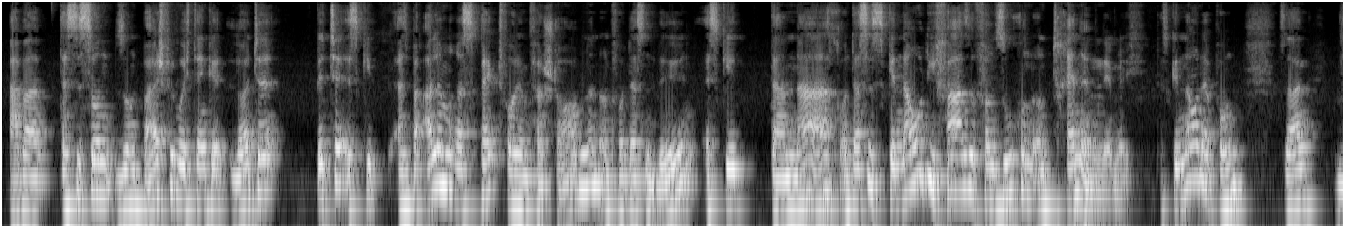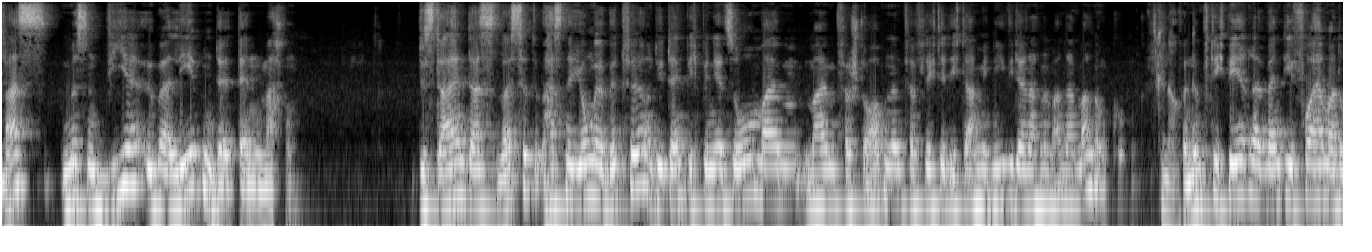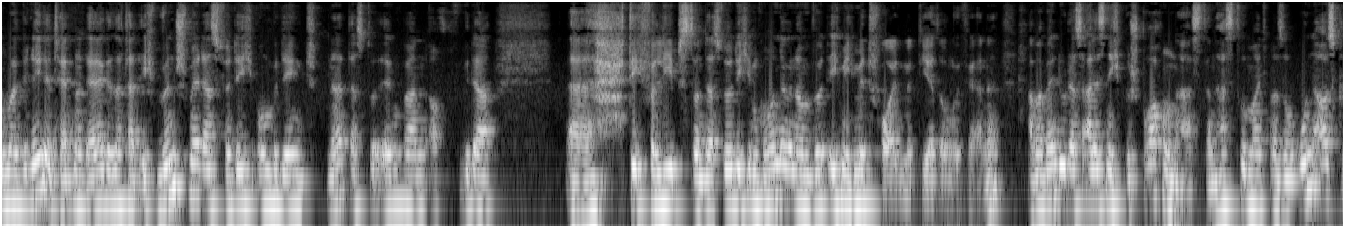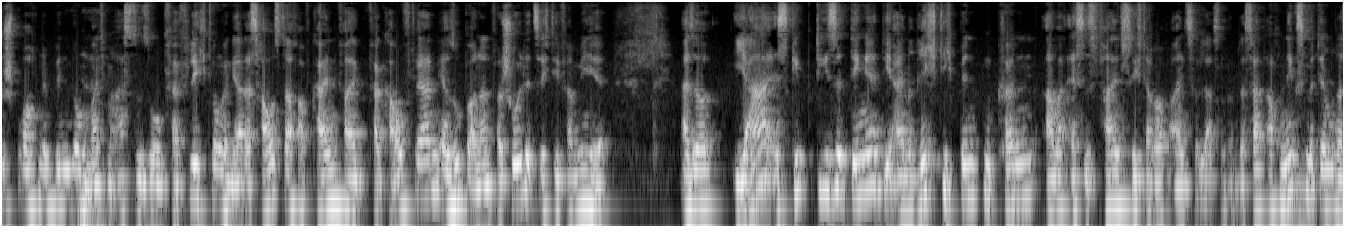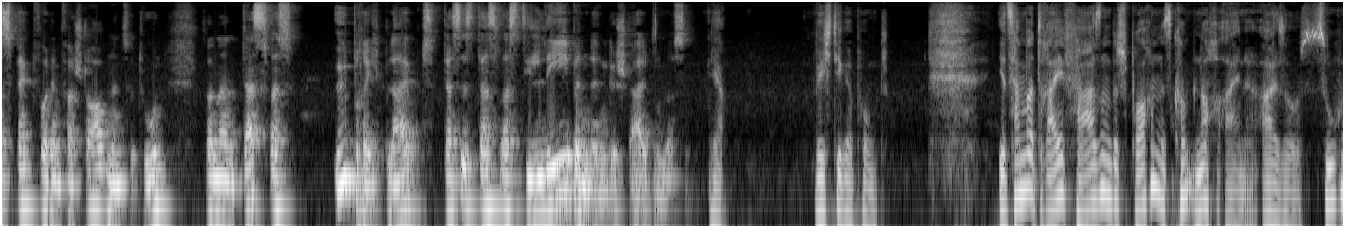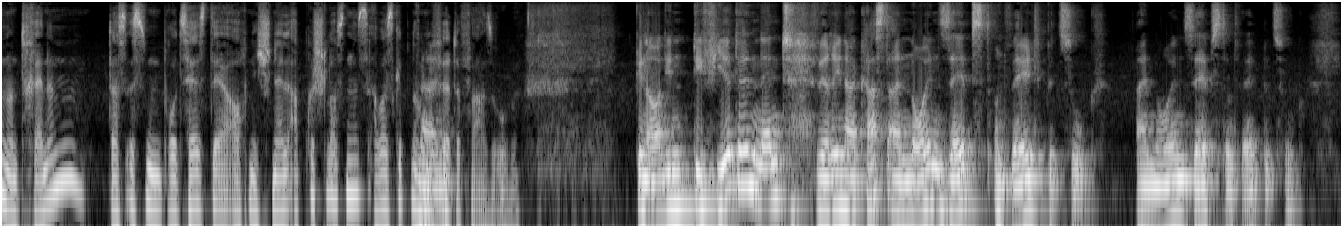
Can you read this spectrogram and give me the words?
Aber das ist so ein, so ein Beispiel, wo ich denke, Leute, bitte, es gibt, also bei allem Respekt vor dem Verstorbenen und vor dessen Willen, es geht danach, und das ist genau die Phase von Suchen und Trennen, nämlich, das ist genau der Punkt, sagen, was müssen wir Überlebende denn machen? Bis dahin, dass, weißt du, du hast eine junge Witwe und die denkt, ich bin jetzt so meinem, meinem Verstorbenen verpflichtet, ich darf mich nie wieder nach einem anderen Mann umgucken. Genau. Vernünftig wäre, wenn die vorher mal drüber geredet hätten und er gesagt hat, ich wünsche mir das für dich unbedingt, ne, dass du irgendwann auch wieder äh, dich verliebst und das würde ich im Grunde genommen, würde ich mich mitfreuen mit dir so ungefähr. Ne? Aber wenn du das alles nicht besprochen hast, dann hast du manchmal so unausgesprochene Bindungen, manchmal hast du so Verpflichtungen, ja, das Haus darf auf keinen Fall verkauft werden, ja super, und dann verschuldet sich die Familie. Also ja, es gibt diese Dinge, die einen richtig binden können, aber es ist falsch, sich darauf einzulassen. Und das hat auch nichts mit dem Respekt vor dem Verstorbenen zu tun, sondern das, was übrig bleibt, das ist das, was die Lebenden gestalten müssen. Ja, wichtiger Punkt. Jetzt haben wir drei Phasen besprochen. Es kommt noch eine. Also Suchen und Trennen. Das ist ein Prozess, der auch nicht schnell abgeschlossen ist, aber es gibt noch Nein. eine vierte Phase, Uwe. Genau, die, die vierte nennt Verena Kast einen neuen Selbst- und Weltbezug. Einen neuen Selbst- und Weltbezug.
